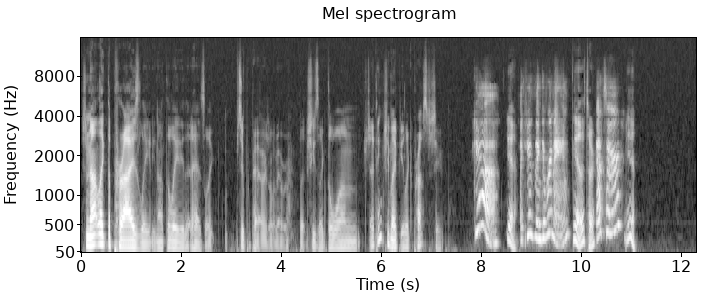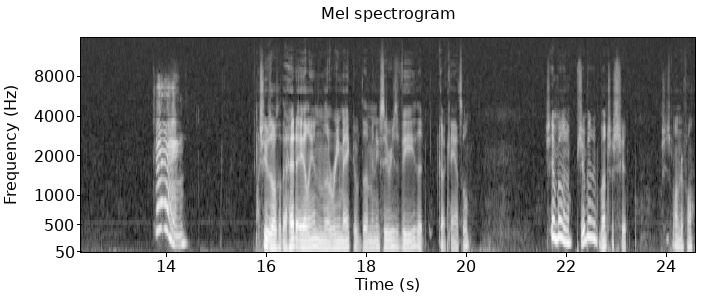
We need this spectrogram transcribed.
She's not like the prize lady, not the lady that has like superpowers or whatever. But she's like the one. I think she might be like a prostitute. Yeah. Yeah. I can't think of her name. Yeah, that's her. That's her. Yeah. Dang. She was also the head alien in the remake of the miniseries V that got canceled. She been, she been a bunch of shit. She's wonderful.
